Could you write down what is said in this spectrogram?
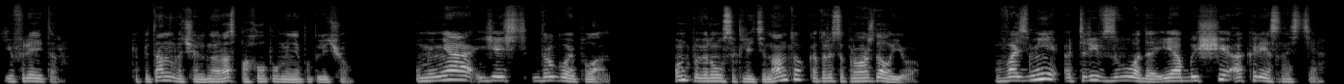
ефрейтор!» Капитан в очередной раз похлопал меня по плечу. У меня есть другой план. Он повернулся к лейтенанту, который сопровождал его. Возьми три взвода и обыщи окрестности.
